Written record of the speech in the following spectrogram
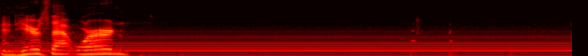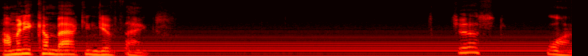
And here's that word How many come back and give thanks? Just one.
